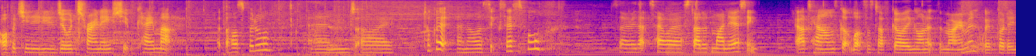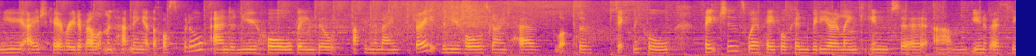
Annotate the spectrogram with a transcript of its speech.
opportunity to do a traineeship came up at the hospital and I took it and I was successful. So that's how I started my nursing. Our town's got lots of stuff going on at the moment. We've got a new aged care redevelopment happening at the hospital and a new hall being built up in the main street. The new hall is going to have lots of technical features where people can video link into um, university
